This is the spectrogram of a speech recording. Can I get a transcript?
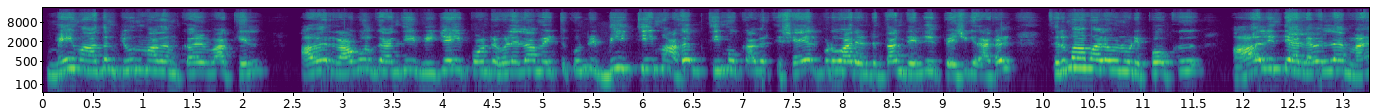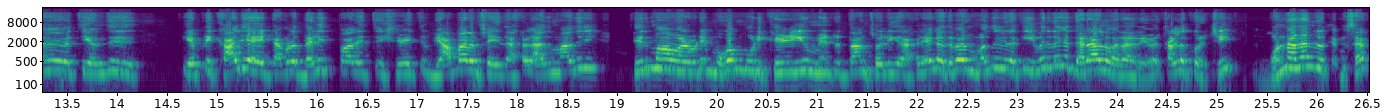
மே மாதம் ஜூன் மாதம் க- வாக்கில் அவர் ராகுல் காந்தி விஜய் போன்றவர்கள் எல்லாம் வைத்துக்கொண்டு பி டீமாக திமுகவிற்கு செயல்படுவார் என்று தான் டெல்லியில் பேசுகிறார்கள். திருமாவளவனுடைய போக்கு ஆல் இந்தியா லெவல்ல மாயாவதி வந்து எப்படி காலி ஆயிட்டாங்களோ தலித் பாலத்தை வைத்து வியாபாரம் செய்தார்கள். அது மாதிரி திருமாவளவனுடைய முகம் மூடி கிழியும் என்று தான் சொல்லுகிறார்கள். ஏங்க பாருங்க, மது விலக்கு இவர் தாங்க தடால் வர்றாரு இவர் கள்ளக்குறிச்சி. ஒன்னாதான் இருக்காங்க சார்.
